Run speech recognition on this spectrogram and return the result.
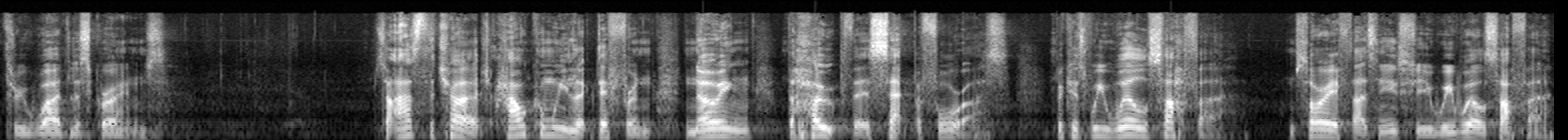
through wordless groans. So, as the church, how can we look different knowing the hope that is set before us? Because we will suffer. I'm sorry if that's news for you. We will suffer.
